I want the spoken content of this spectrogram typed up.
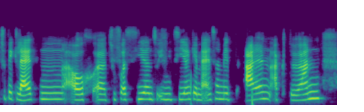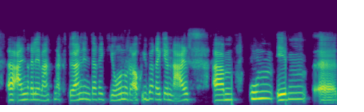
zu begleiten, auch äh, zu forcieren, zu initiieren, gemeinsam mit allen Akteuren, äh, allen relevanten Akteuren in der Region oder auch überregional, ähm, um eben äh,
